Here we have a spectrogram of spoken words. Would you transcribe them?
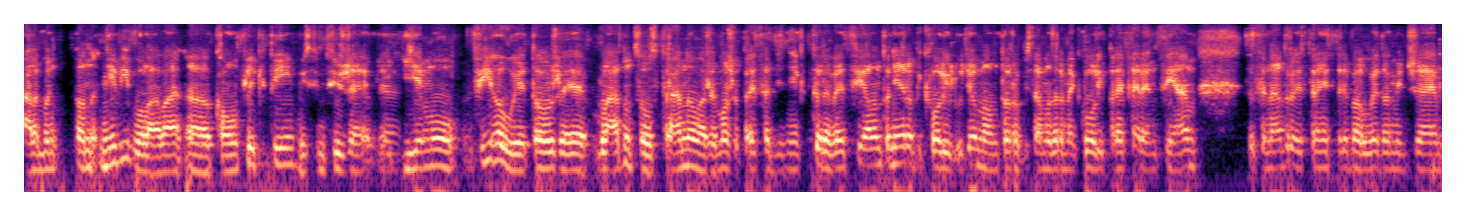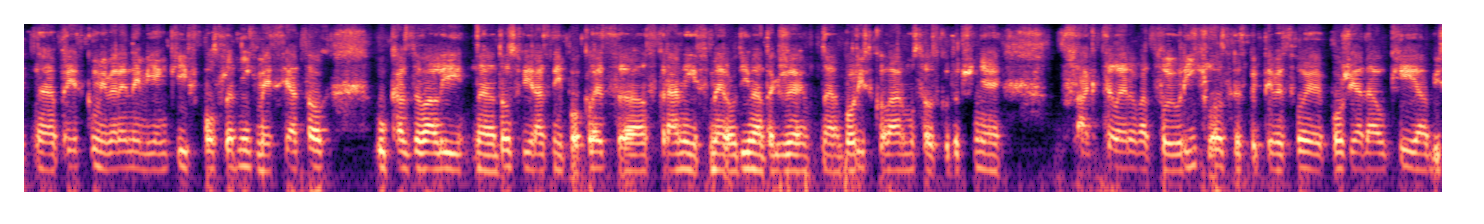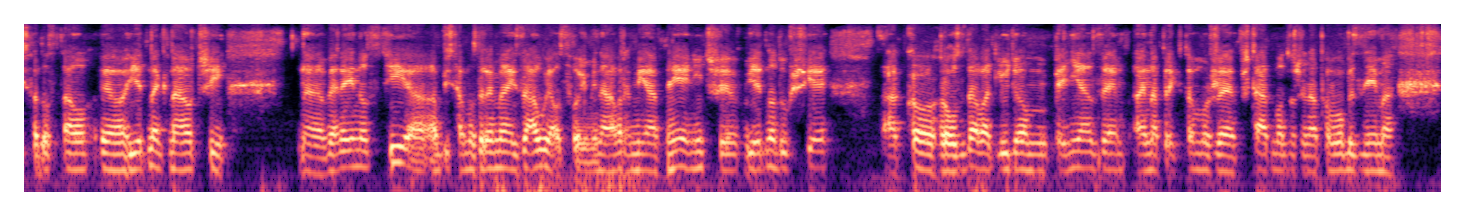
alebo on nevyvoláva e, konflikty. Myslím si, že jemu vyhovuje to, že je vládnúcou stranou a že môže presadiť niektoré veci, ale on to nerobí kvôli ľuďom, on to robí samozrejme kvôli preferenciám. Zase na druhej strane treba uvedomiť, že e, prieskumy verejnej mienky v posledných mesiacoch ukazovali dosť výrazný pokles strany Sme rodina, takže Boris Kolár musel skutočne akcelerovať svoju rýchlosť, respektíve svoje požiadavky, aby sa dostal e, jednak na oči e, verejnosti a aby samozrejme aj zaujal svojimi návrhmi a nie je nič jednoduchšie ako rozdávať ľuďom peniaze aj napriek tomu, že štát možno, že na tom vôbec nemá.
